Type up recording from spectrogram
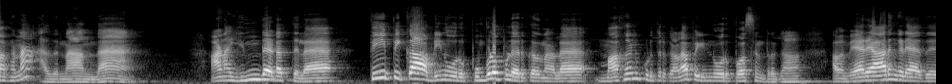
மகனாக அது நான் தான். ஆனால் இந்த இடத்துல தீபிகா அப்படின்னு ஒரு பொம்பளை புள்ள இருக்கிறதுனால மகன் கொடுத்துருக்காங்களா அப்போ இன்னொரு பர்சன் இருக்கான். அவன் வேறு யாரும் கிடையாது.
